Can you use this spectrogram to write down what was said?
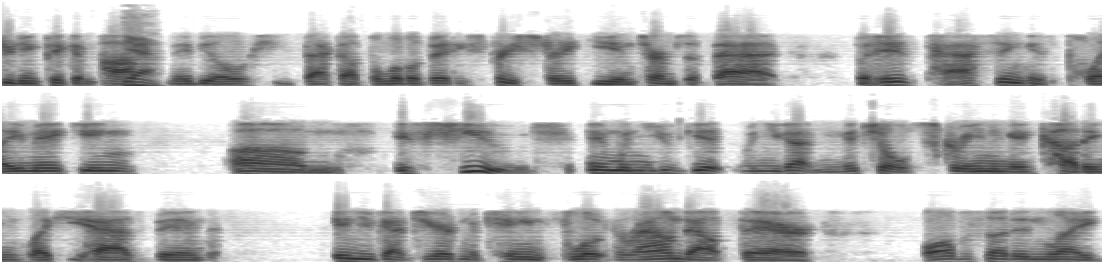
shooting pick and pop. Yeah. Maybe he'll heat back up a little bit. He's pretty streaky in terms of that. But his passing, his playmaking, um, is huge. And when you get when you got Mitchell screening and cutting like he has been, and you've got Jared McCain floating around out there, all of a sudden like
